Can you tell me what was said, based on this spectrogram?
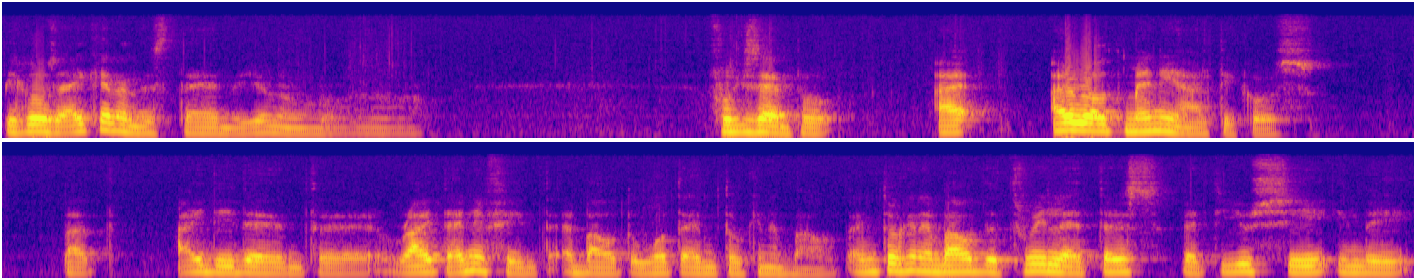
because I can understand, you know, for example, I, I wrote many articles, but I didn't uh, write anything about what I'm talking about. I'm talking about the three letters that you see in the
